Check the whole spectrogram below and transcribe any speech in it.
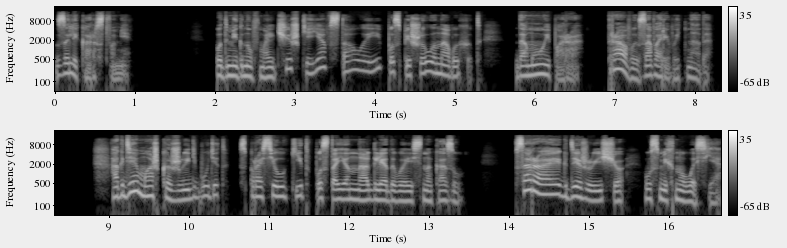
за лекарствами. Подмигнув мальчишке, я встала и поспешила на выход. Домой пора. Травы заваривать надо. «А где Машка жить будет?» — спросил Кит, постоянно оглядываясь на козу. «В сарае, где же еще? усмехнулась я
